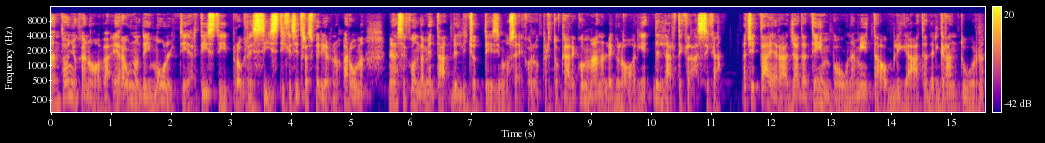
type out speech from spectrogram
Antonio Canova era uno dei molti artisti progressisti che si trasferirono a Roma nella seconda metà del XVIII secolo per toccare con mano le glorie dell'arte classica. La città era già da tempo una meta obbligata del Grand Tour,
